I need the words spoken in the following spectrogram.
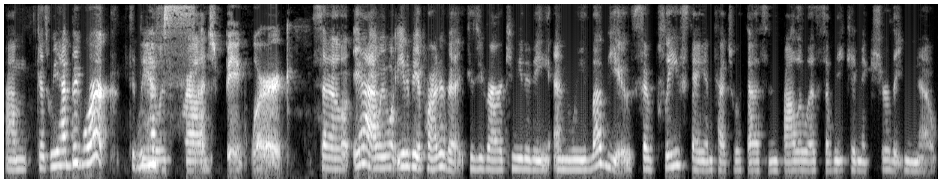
Because um, we have big work to we do. We have such big work. So yeah, we want you to be a part of it because you are our community and we love you. So please stay in touch with us and follow us so we can make sure that you know.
